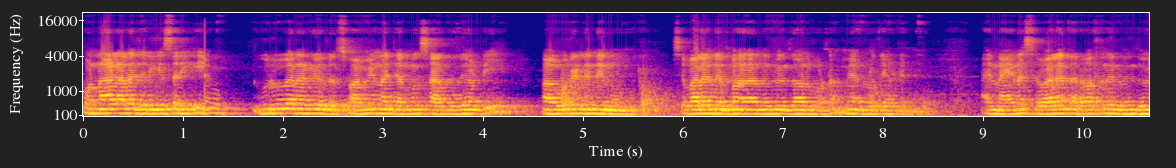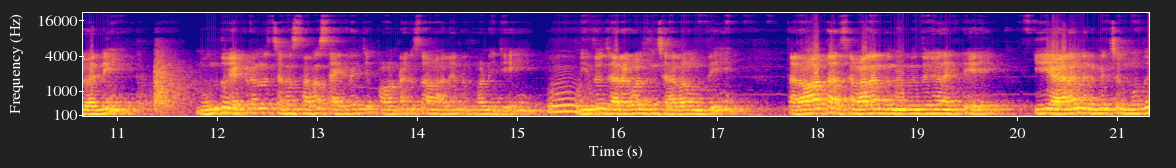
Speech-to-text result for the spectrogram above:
కొన్నాళ్ళు అలా జరిగేసరికి గురువు గారు అడిగారు స్వామి నా జన్మకు సార్థత ఏమిటి? మా ఊరెళ్ళి నేను శివాలయం నిర్మాణం నిర్మిద్దాం అనుకుంటా మీ అనుమతి ఆయన ఆయన శివాలయం తర్వాత నిర్మిందు కానీ ముందు ఎక్కడన్నా చిన్న స్థలం సేకరించి పౌండకి శివాలయం నిర్మాణం చేయి. నీతో జరగవలసింది చాలా ఉంది. తర్వాత శివాలయం నిర్మిద్దుగానంటే ఈ ఆలయం నిర్మించక ముందు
